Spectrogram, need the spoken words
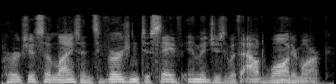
Purchase a license version to save images without watermark.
